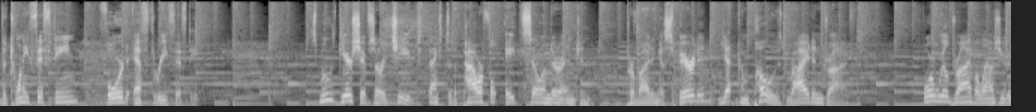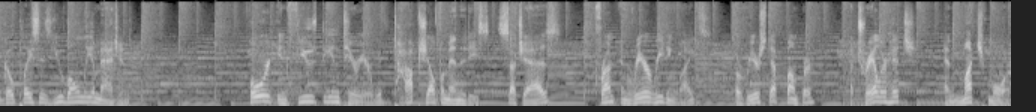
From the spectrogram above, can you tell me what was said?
the 2015 Ford F-350. Smooth gear shifts are achieved thanks to the powerful eight-cylinder engine, providing a spirited yet composed ride and drive. Four-wheel drive allows you to go places you've only imagined. Ford infused the interior with top-shelf amenities such as front and rear reading lights, a rear step bumper, a trailer hitch, and much more.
